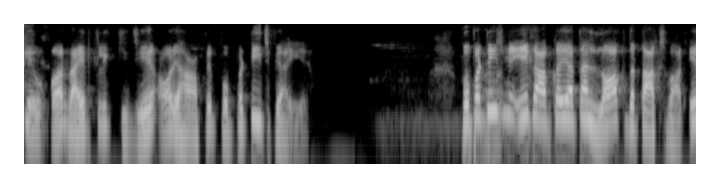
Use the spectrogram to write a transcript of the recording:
के ऊपर राइट क्लिक कीजिए और यहाँ पे प्रॉपर्टीज़ पे आइए। प्रॉपर्टीज़ में एक आपका ये आता है लॉक द टास्क बार ये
